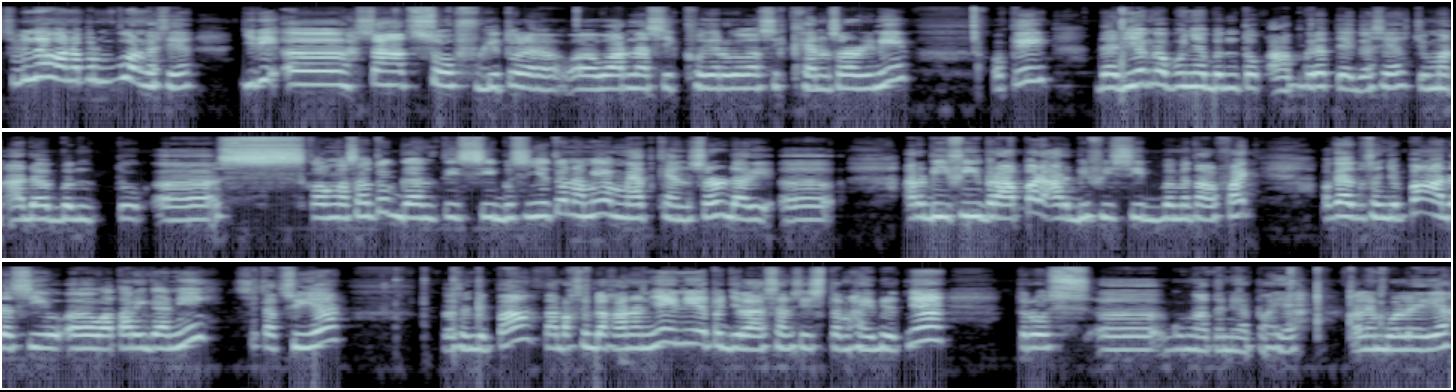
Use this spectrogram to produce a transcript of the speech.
sebenarnya warna perempuan guys ya? Jadi uh, sangat soft gitu lah uh, warna si clear wheel si cancer ini. Oke okay? dan dia nggak punya bentuk upgrade ya guys ya. Cuman ada bentuk uh, kalau nggak salah tuh ganti si besinya tuh namanya matte cancer dari uh, RBV berapa? RBV si metal fight Oke, tulisan Jepang ada si uh, Watari Gani, si Tatsuya. Tulisan Jepang, tampak sebelah kanannya ini penjelasan sistem hybridnya. Terus uh, gue nggak tahu ini apa ya. Kalian boleh ya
